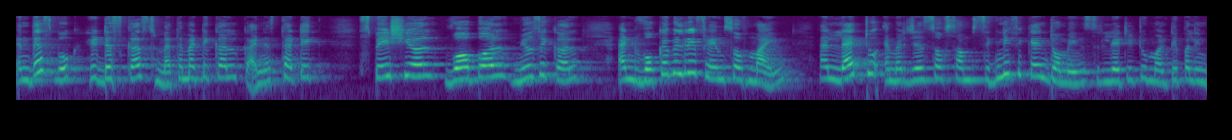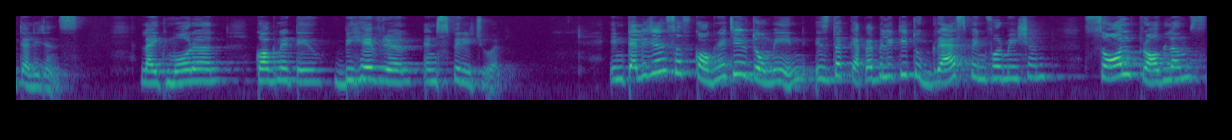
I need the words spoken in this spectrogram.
In this book, he discussed mathematical, kinesthetic, spatial, verbal, musical and vocabulary frames of mind and led to emergence of some significant domains related to multiple intelligence like moral, cognitive, behavioral and spiritual. Intelligence of cognitive domain is the capability to grasp information, solve problems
